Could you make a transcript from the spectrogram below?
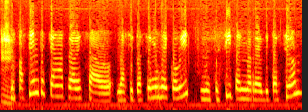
Mm. los pacientes que han atravesado las situaciones de covid necesitan una rehabilitación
